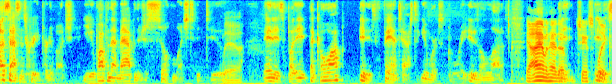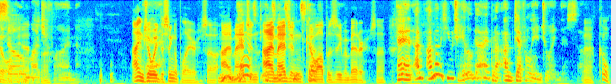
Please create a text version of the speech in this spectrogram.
Assassin's Creed, pretty much. You pop in that map, and there's just so much to do. Yeah. It is, but it the co-op, it is fantastic. It works great. It is a lot of fun. Yeah. I haven't had a It- chance to play co-op It's so yet. much so. fun. I enjoyed Yeah. the single player, so Mm, I yeah, imagine it's- I it's- it's imagine co-op was even better. So And I'm I'm not a huge Halo guy, but I, I'm definitely enjoying this. So. yeah, cool.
